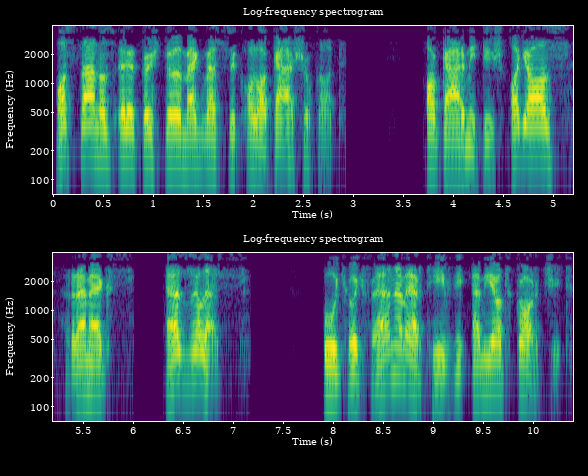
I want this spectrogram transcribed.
aztán az örököstől megvesszük a lakásokat. Akármit is agyaz, remegsz, ez lesz. Úgyhogy fel nem ért hívni emiatt Karcsit.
